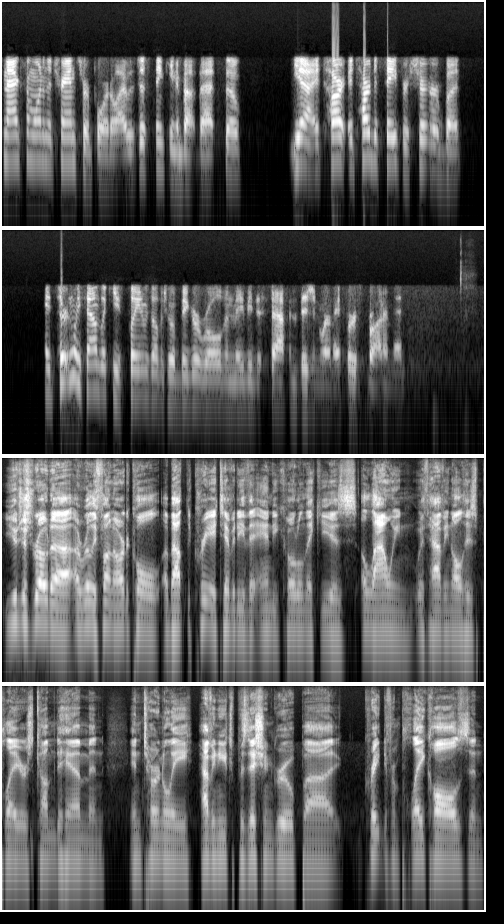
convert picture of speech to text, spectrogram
snag someone in the transfer portal. I was just thinking about that. So yeah, it's hard it's hard to say for sure, but it certainly sounds like he's playing himself into a bigger role than maybe the staff envisioned when they first brought him in. You just wrote a, a, really fun article about the creativity that Andy Kotelnicki is allowing with having all his players come to him and internally having each position group uh, create different play calls and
